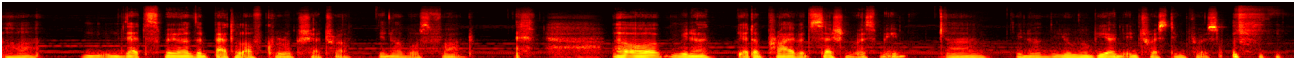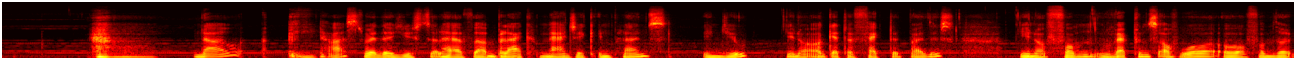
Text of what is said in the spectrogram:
Uh, that's where the Battle of Kurukshetra, you know, was fought. or, you know, get a private session with me. Uh, you know, you will be an interesting person. now, asked whether you still have uh, black magic implants in you you know, or get affected by this, you know, from weapons of war or from the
